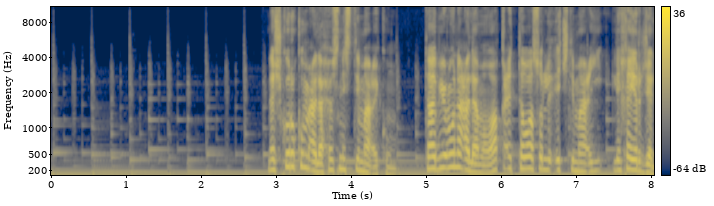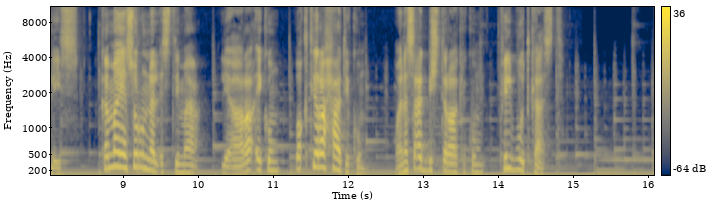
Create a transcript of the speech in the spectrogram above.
نشكركم على حسن استماعكم. تابعونا على مواقع التواصل الاجتماعي لخير جليس. كما يسرنا الاستماع لآرائكم واقتراحاتكم. ونسعد باشتراككم في البودكاست.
